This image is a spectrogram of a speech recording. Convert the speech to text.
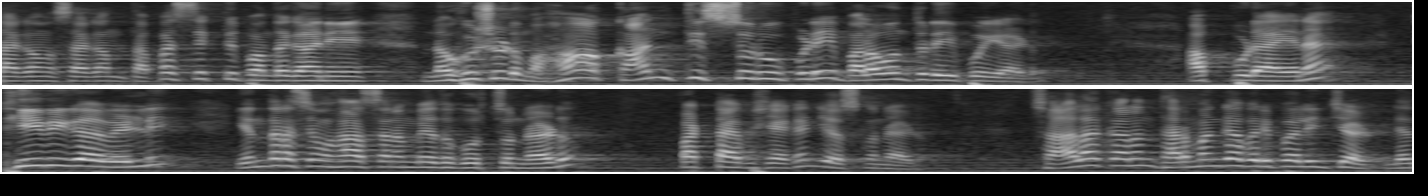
సగం సగం తపశ్శక్తి పొందగానే నహుషుడు మహాకాంతిస్వరూపుడై బలవంతుడైపోయాడు. అప్పుడు ఆయన టీవీగా వెళ్ళి ఇంద్రసింహాసనం మీద కూర్చున్నాడు పట్టాభిషేకం చేసుకున్నాడు. చాలా కాలం ధర్మంగా పరిపాలించాడు. నిజం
